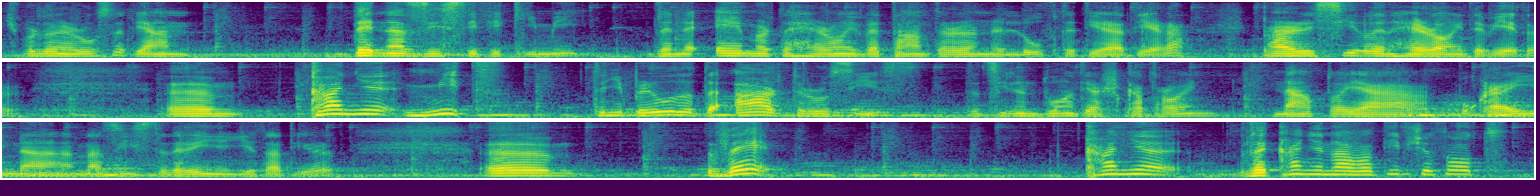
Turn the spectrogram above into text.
që përdornin rusët janë denazistifikimi dhe në emër të heronjve tanë të rënë në luftë etj etj, pra risillen heronjtë e vjetër. Ëm ka një mit të një periudhe të artë të Rusisë, të cilën duan t'ia shkatërrojnë NATO-ja, Ukraina, nazistët dhe gjithë të tjerët. Ëm dhe ka një dhe ka një narrativë që thotë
